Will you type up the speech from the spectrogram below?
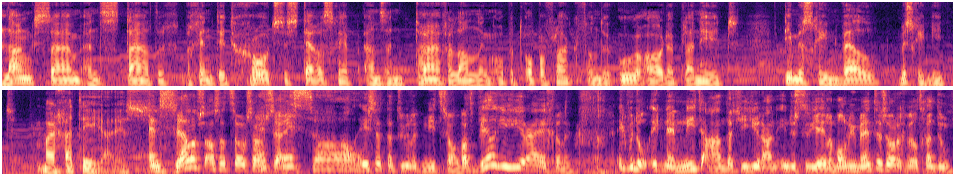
Langzaam en statig begint dit grootste sterrenschip aan zijn trage landing op het oppervlak van de oeroude planeet... die misschien wel, misschien niet, Margathea is. En zelfs als het zo zou Het zijn... is zo. Al is het natuurlijk niet zo. Wat wil je hier eigenlijk? Ik bedoel, ik neem niet aan dat je hier aan industriële monumentenzorg wilt gaan doen.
